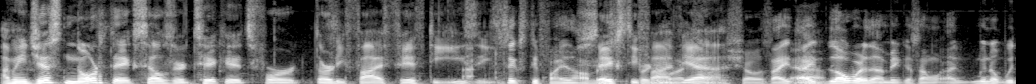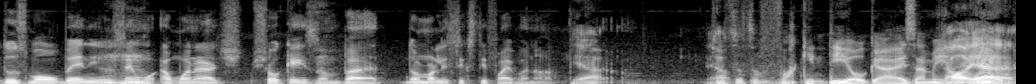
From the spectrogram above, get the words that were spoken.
I mean, just Nortec sells their tickets for 35 50 easy. Sixty-five dollars. 65, yeah. For the shows. I, I lower them because I, I, you know, we do small venues and Mhm. wa- I want to sh- showcase them, but normally sixty-five and up. Yeah. It's, it's a fucking deal, guys. I mean, Oh, you- yeah.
